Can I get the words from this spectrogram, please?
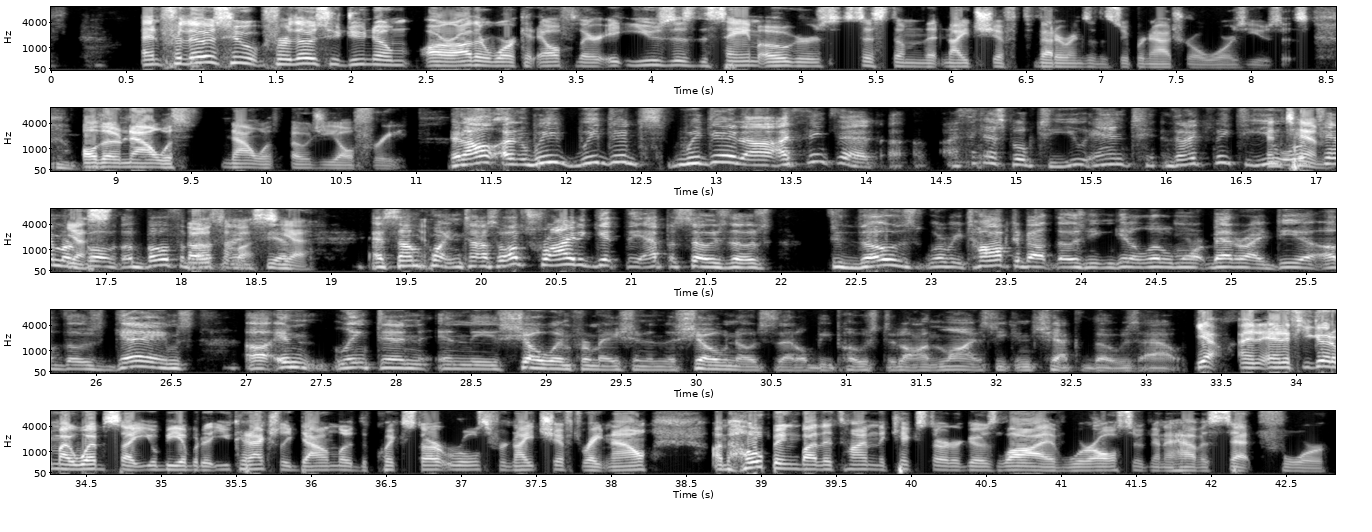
and for those who for those who do know our other work at Elflair, it uses the same ogres system that Night Shift Veterans of the Supernatural Wars uses, mm-hmm. although now with now with OGL free. And I'll and we we did we did uh, I think that uh, I think I spoke to you and Tim. Did I speak to you and or Tim, Tim or yes. both? Uh, both about both of us, yeah. At some yeah. point in time, so I'll try to get the episodes those to those where we talked about those and you can get a little more better idea of those games uh, in LinkedIn in the show information in the show notes that'll be posted online so you can check those out. Yeah, and, and if you go to my website, you'll be able to you can actually download the quick start rules for Night Shift right now. I'm hoping by the time the Kickstarter goes live, we're also going to have a set for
